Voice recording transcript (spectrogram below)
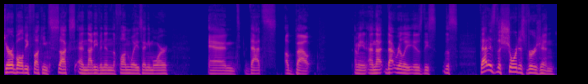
Garibaldi fucking sucks and not even in the fun ways anymore. And that's about. I mean, and that that really is the this that is the shortest version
